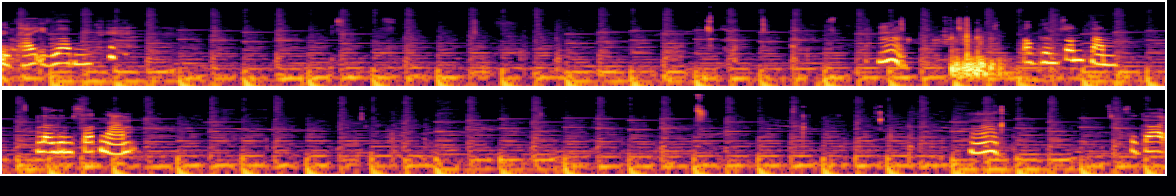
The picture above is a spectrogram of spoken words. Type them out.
ปิดท้ายอีกรอบนึงอืมเอากินส้มตำเราลืมซดน้ำอืมสุดยอด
